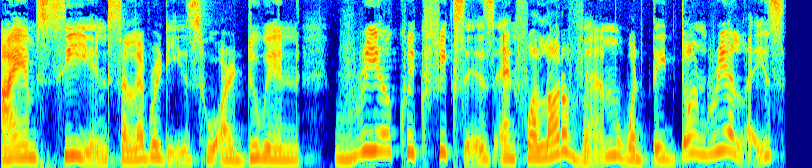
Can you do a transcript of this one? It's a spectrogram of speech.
I am seeing celebrities who are doing real quick fixes. And for a lot of them, what they don't realize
